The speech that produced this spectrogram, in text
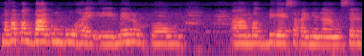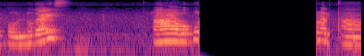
makapagbagong buhay, eh, meron pong ah, magbigay sa kanya ng cellphone. No guys? Ah, wag po ah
